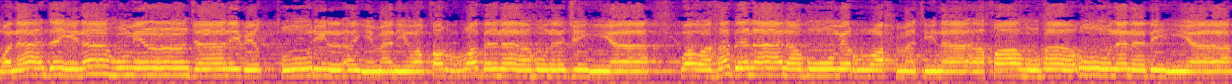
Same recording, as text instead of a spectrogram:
وناديناه من جانب الطور الأيمن وقربناه نجيا ووهبنا له من رحمتنا أخاه هارون نبيا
